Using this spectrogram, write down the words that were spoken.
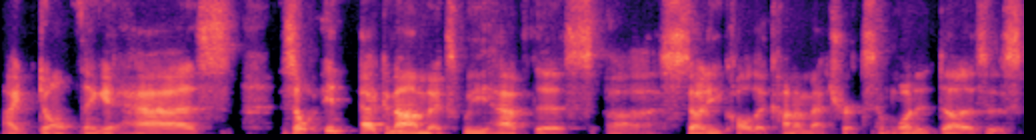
I don't think it has. So in economics, we have this uh, study called econometrics, and what it does is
